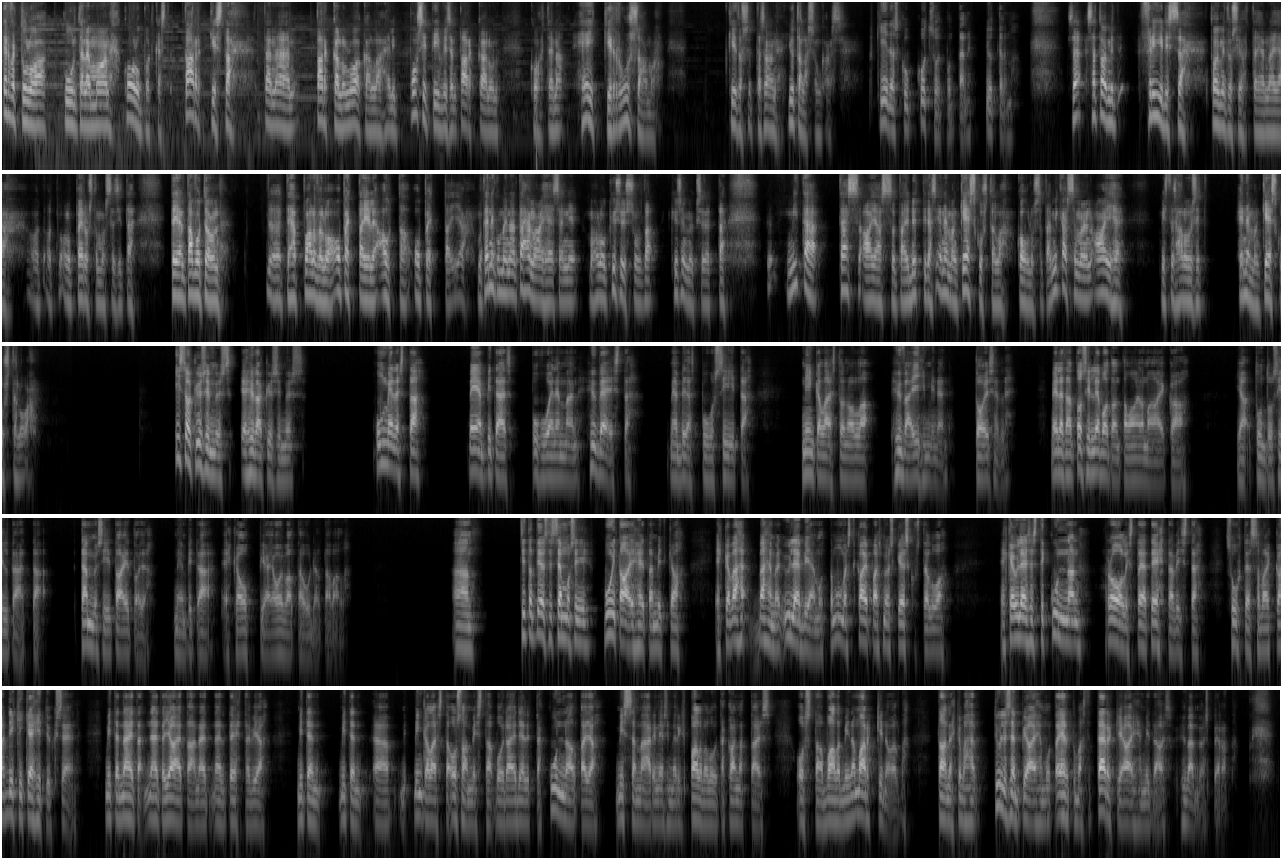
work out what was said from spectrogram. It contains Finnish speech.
Tervetuloa kuuntelemaan koulupodcast Tarkkista. Tänään tarkkailuluokalla, eli positiivisen tarkkailun kohteena Heikki Rusama. Kiitos, että saan jutella sun kanssa. Kiitos, kun kutsuit mut tänne juttelemaan. Sä, sä toimit Friidissä toimitusjohtajana ja oot, oot ollut perustamassa sitä. Teidän tavoite on tehdä palvelua opettajille, auttaa opettajia. Mutta ennen kuin mennään tähän aiheeseen, niin mä haluan kysyä sulta kysymyksen, että mitä tässä ajassa tai nyt pitäisi enemmän keskustella koulussa, tai mikä olisi sellainen aihe, mistä sä haluaisit enemmän keskustelua? Iso kysymys ja hyvä kysymys. Mun mielestä meidän pitäisi puhua enemmän hyveistä. Meidän pitäisi puhua siitä, minkälaista on olla hyvä ihminen toiselle. Me eletään tosi levotonta maailman-aikaa ja tuntuu siltä, että tämmöisiä taitoja meidän pitää ehkä oppia ja oivaltaa uudella tavalla. Ähm, sitten on tietysti semmoisia muita aiheita, mitkä ehkä vähemmän yleviä, mutta mun mielestä kaipaisi myös keskustelua ehkä yleisesti kunnan roolista ja tehtävistä suhteessa vaikka digikehitykseen. Miten näitä, näitä jaetaan, näitä, näitä tehtäviä, miten, miten, ää, minkälaista osaamista voidaan edellyttää kunnalta ja missä määrin esimerkiksi palveluita kannattaisi ostaa valmiina markkinoilta. Tämä on ehkä vähän tylsempi aihe, mutta ehdottomasti tärkeä aihe, mitä olisi hyvä myös perata.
